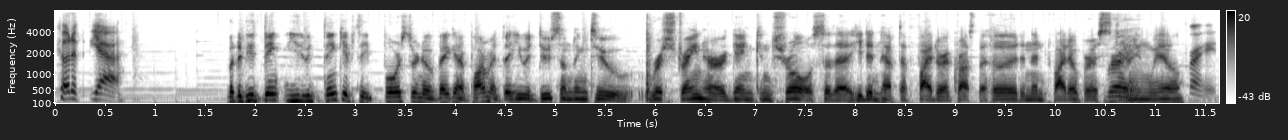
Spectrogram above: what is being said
Could have, yeah, But if you think you would think if they forced her into a vacant apartment that he would do something to restrain her, gain control, so that he didn't have to fight her across the hood and then fight over a steering wheel. right.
